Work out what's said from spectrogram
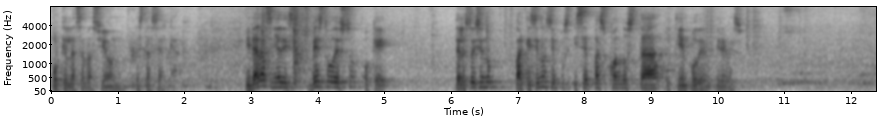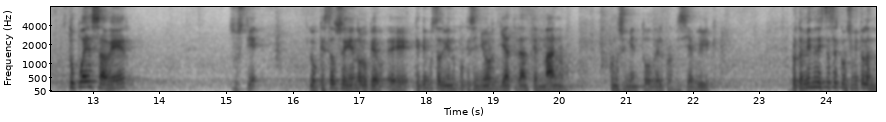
porque la salvación está cerca. Y da la señal y dice, ¿ves todo esto? Ok, te lo estoy diciendo para que hicieran los tiempos y sepas cuándo está el tiempo de mi regreso. Tú puedes saber lo que está sucediendo, lo que, eh, qué tiempo estás viviendo, porque el Señor ya te da antemano conocimiento de la profecía bíblica. Pero también necesitas el conocimiento de las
